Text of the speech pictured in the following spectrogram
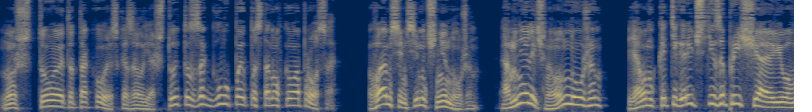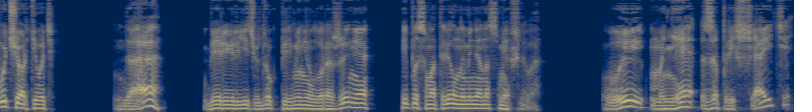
«Ну что это такое?» — сказал я. «Что это за глупая постановка вопроса? Вам Сим Симыч не нужен, а мне лично он нужен. Я вам категорически запрещаю его вычеркивать». «Да?» — Берия Ильич вдруг переменил выражение и посмотрел на меня насмешливо. «Вы мне запрещаете?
